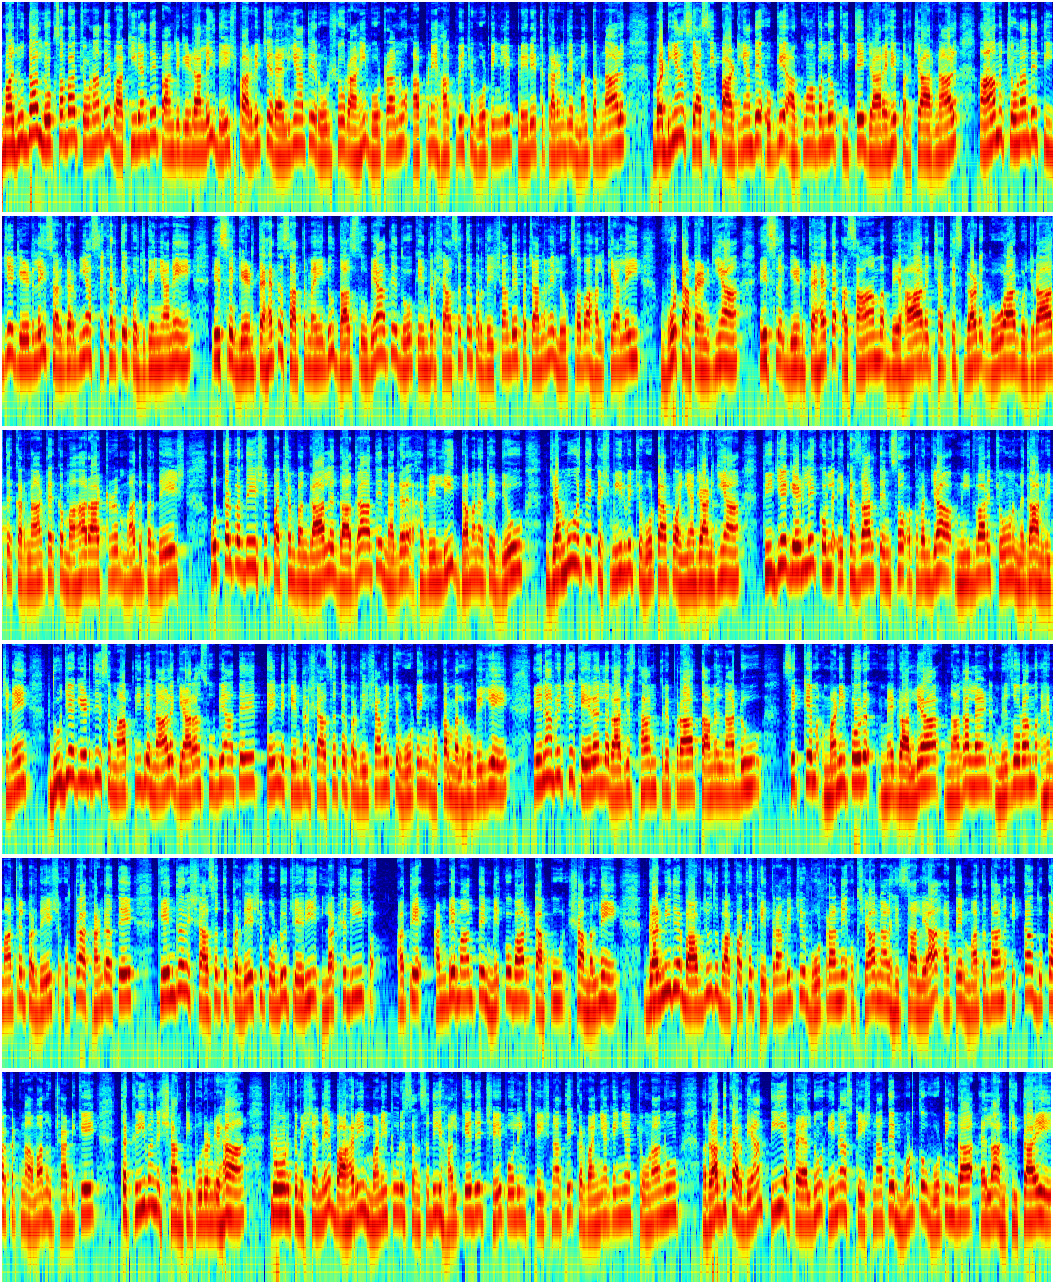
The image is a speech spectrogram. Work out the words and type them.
ਮੌਜੂਦਾ ਲੋਕ ਸਭਾ ਚੋਣਾਂ ਦੇ ਬਾਕੀ ਰਹਿੰਦੇ ਪੰਜ ਗੇੜਾਂ ਲਈ ਦੇਸ਼ ਭਰ ਵਿੱਚ ਰੈਲੀਆਂ ਅਤੇ ਰੋਡ ਸ਼ੋਅ ਰਾਹੀਂ ਵੋਟਰਾਂ ਨੂੰ ਆਪਣੇ ਹੱਕ ਵਿੱਚ VOTING ਲਈ ਪ੍ਰੇਰਿਤ ਕਰਨ ਦੇ ਮੰਤਵ ਨਾਲ ਵੱਡੀਆਂ ਸਿਆਸੀ ਪਾਰਟੀਆਂ ਦੇ ਉੱਗੇ ਆਗੂਆਂ ਵੱਲੋਂ ਕੀਤੇ ਜਾ ਰਹੇ ਪ੍ਰਚਾਰ ਨਾਲ ਆਮ ਚੋਣਾਂ ਦੇ ਤੀਜੇ ਗੇੜ ਲਈ ਸਰਗਰਮੀਆਂ ਸਿਖਰ ਤੇ ਪੁੱਜ ਗਈਆਂ ਨੇ। ਇਸ ਗੇੜ ਤਹਿਤ 7 ਮਈ ਨੂੰ 10 ਸੂਬਿਆਂ ਅਤੇ 2 ਕੇਂਦਰ ਸ਼ਾਸਿਤ ਪ੍ਰਦੇਸ਼ਾਂ ਦੇ 95 ਲੋਕ ਸਭਾ ਹਲਕਿਆਂ ਲਈ ਵੋਟਾਂ ਪੈਣਗੀਆਂ। ਇਸ ਗੇੜ ਤਹਿਤ ਅਸਾਮ, ਬਿਹਾਰ, ਛੱਤੀਸਗੜ੍ਹ, ਗੋਆ, ਗੁਜਰਾਤ, ਕਰਨਾਟਕ, ਮਹਾਰਾਸ਼ਟਰ ਮੱਧ ਪ੍ਰਦੇਸ਼, ਉੱਤਰ ਪ੍ਰਦੇਸ਼, ਪੱਛਮ ਬੰਗਾਲ, ਦਾਦਰਾ ਅਤੇ ਨਗਰ ਹਵੇਲੀ, ਦਮਨ ਅਤੇ ਦਿਊ, ਜੰਮੂ ਅਤੇ ਕਸ਼ਮੀਰ ਵਿੱਚ ਵੋਟਾਂ ਪਵਾਈਆਂ ਜਾਣਗੀਆਂ। ਤੀਜੇ ਗੇੜ ਲਈ ਕੁੱਲ 1351 ਉਮੀਦਵਾਰ ਚੋਣ ਮੈਦਾਨ ਵਿੱਚ ਨੇ। ਦੂਜੇ ਗੇੜ ਦੀ ਸਮਾਪਤੀ ਦੇ ਨਾਲ 11 ਸੂਬਿਆਂ ਅਤੇ 3 ਕੇਂਦਰ ਸ਼ਾਸਿਤ ਪ੍ਰਦੇਸ਼ਾਂ ਵਿੱਚ VOTING ਮੁਕੰਮਲ ਹੋ ਗਈ ਏ। ਇਹਨਾਂ ਵਿੱਚ ਕੇਰਲ, ਰਾਜਸਥਾਨ, ਤ੍ਰਿਪੁਰਾ, ਤਾਮਿਲਨਾਡੂ, ਸਿੱਕਿਮ, ਮਣੀਪੁਰ, ਮੇਘਾਲਿਆ, ਨਾਗਾਲੈਂਡ, ਮਿਜ਼ੋਰਮ, ਹਿਮਾਚਲ ਪ੍ਰਦੇਸ਼, ਉੱਤਰਾਖੰਡ ਅਤੇ ਕੇਂਦਰ ਸ਼ਾਸਿਤ ਪ੍ਰਦੇਸ਼ ਪੁਡੂਚੇਰੀ, ਲਕਸ਼ਦੀਪ ਅਤੇ ਅੰਡੇਮਾਨ ਤੇ ਨਿਕੋਬਾਰ ਟਾਪੂ ਸ਼ਾਮਲ ਨੇ। ਗਰਮੀ ਦੇ ਬਾਵਜੂਦ ਵੱਖ-ਵੱਖ ਖੇਤਰਾਂ ਵਿੱਚ ਵੋਟਰਾਂ ਨੇ ਉਤਸ਼ਾਹ ਨਾਲ ਹਿੱਸਾ ਲਿਆ ਅਤੇ ਮਤਦਾਨ ਇੱਕਾ ਦੁੱਕਾ ਘਟਨਾਵਾਂ ਨੂੰ ਛੱਡ ਕੇ ਤਕਰੀਬਨ ਸ਼ਾਂਤੀਪੂਰਨ ਰਿਹਾ। ਚੋਣ ਕਮਿਸ਼ਨ ਨੇ ਬਾਹਰੀ ਮਣੀਪੁਰ ਸੰਸਦੀ ਹਲਕੇ ਦੇ 6 ਪੋਲਿੰਗ ਸਟੇਸ਼ਨਾਂ ਤੇ ਕਰਵਾਈਆਂ ਗਈਆਂ ਚੋਣਾਂ ਨੂੰ ਰੱਦ ਕਰਦਿਆਂ 30 ਅਪ੍ਰੈਲ ਨੂੰ ਇਹਨਾਂ ਸਟੇਸ਼ਨਾਂ ਤੇ ਮੁੜ ਤੋਂ VOTING ਦਾ ਐਲਾਨ ਕੀਤਾ ਹੈ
